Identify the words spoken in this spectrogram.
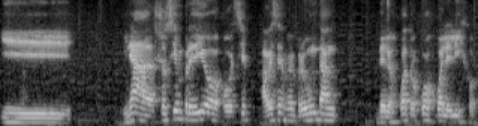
y, nada, yo siempre digo, porque a veces me preguntan de los cuatro juegos cuál elijo.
